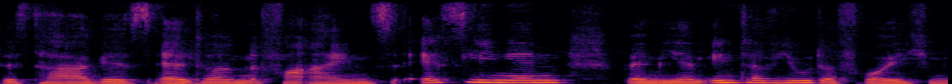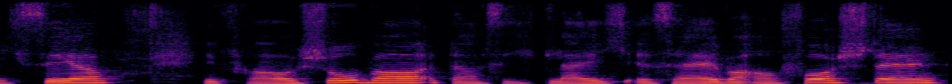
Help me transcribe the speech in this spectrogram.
des Tages Elternvereins Esslingen bei mir im Interview. Da freue ich mich sehr. Die Frau Schober darf sich gleich selber auch vorstellen.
